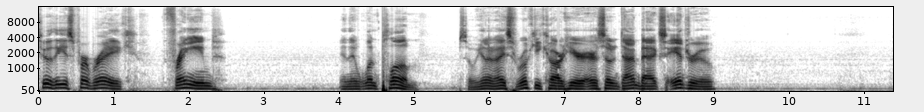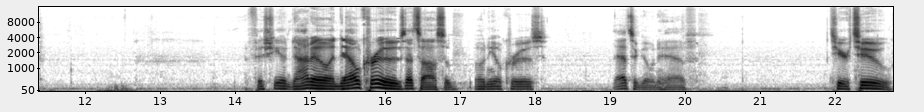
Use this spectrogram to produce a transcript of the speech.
Two of these per break, framed, and then one plum. So we got a nice rookie card here. Arizona Diamondbacks, Andrew. Aficionado, Oneil Cruz. That's awesome. Oneil Cruz. That's a one to have. Tier 2.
